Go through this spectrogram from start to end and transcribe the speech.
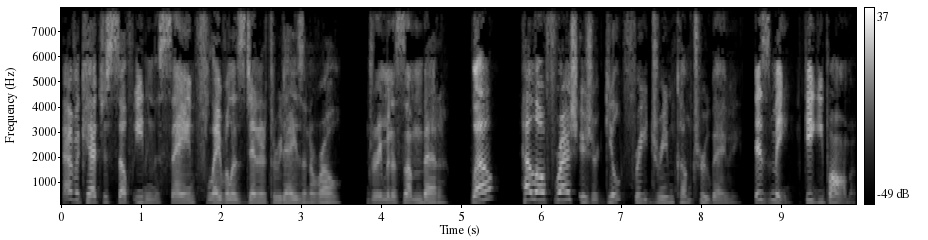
Ever catch yourself eating the same flavorless dinner three days in a row? Dreaming of something better? Well, HelloFresh is your guilt free dream come true, baby. It's me, Keke Palmer.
